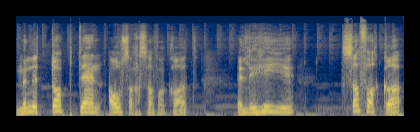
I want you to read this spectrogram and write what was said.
من التوب 10 أوسخ صفقات اللي هي صفقة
